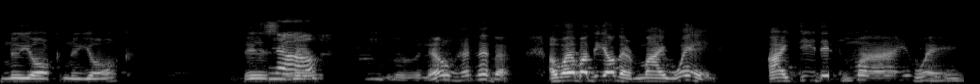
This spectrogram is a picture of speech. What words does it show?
New York, New York? This No. little- No, I've never. And what about the other, My Way? I did it my way.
